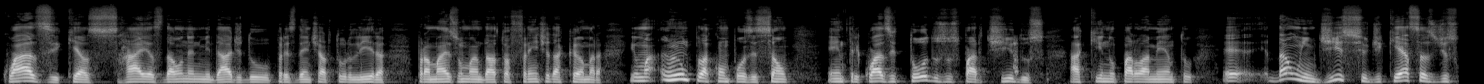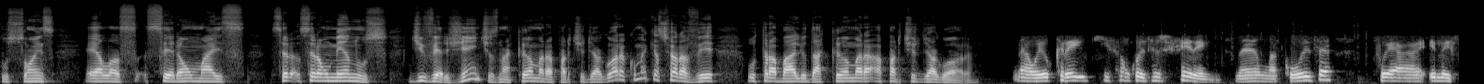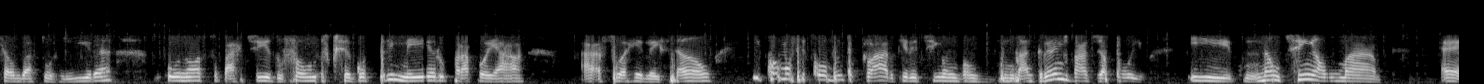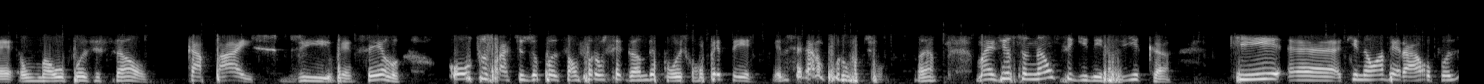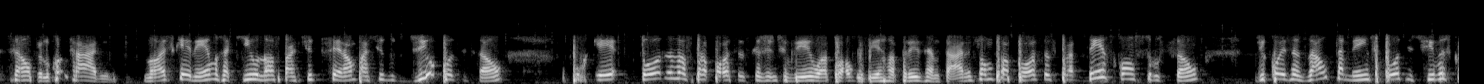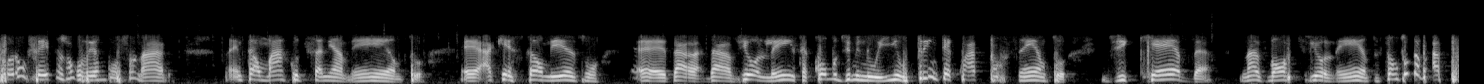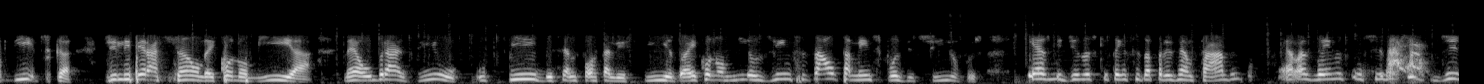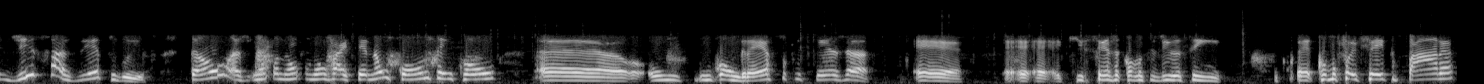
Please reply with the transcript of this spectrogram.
quase que as raias da unanimidade do presidente Arthur Lira para mais um mandato à frente da Câmara e uma ampla composição entre quase todos os partidos aqui no parlamento, é, dá um indício de que essas discussões elas serão mais ser, serão menos divergentes na Câmara a partir de agora? Como é que a senhora vê o trabalho da Câmara a partir de agora? Não, eu creio que são coisas diferentes, né? Uma coisa foi a eleição do Arthur Lira, o nosso partido foi um dos que chegou primeiro para apoiar a sua reeleição, e como ficou muito claro que ele tinha um, uma grande base de apoio e não tinha uma, é, uma oposição capaz de vencê-lo, outros partidos de oposição foram chegando depois, como o PT. Eles chegaram por último. Né? Mas isso não significa que, é, que não haverá oposição, pelo contrário. Nós queremos aqui, o nosso partido será um partido de oposição, porque todas as propostas que a gente vê o atual governo apresentarem são propostas para desconstrução de coisas altamente positivas que foram feitas no governo Bolsonaro. Então, marco de saneamento, é, a questão mesmo é, da, da violência, como diminuiu 34% de queda nas mortes violentas. Então, toda a política de liberação da economia, né, o Brasil, o PIB sendo fortalecido, a economia, os índices altamente positivos e as medidas que têm sido apresentadas, elas vêm no sentido de, de desfazer tudo isso. Então, não, não, não vai ter, não contem com é, um, um, congresso que seja, é, é, é que seja, como se diz assim, é, como foi feito para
